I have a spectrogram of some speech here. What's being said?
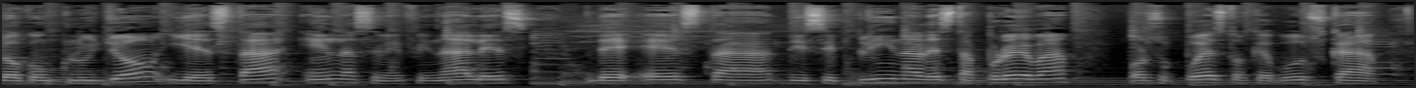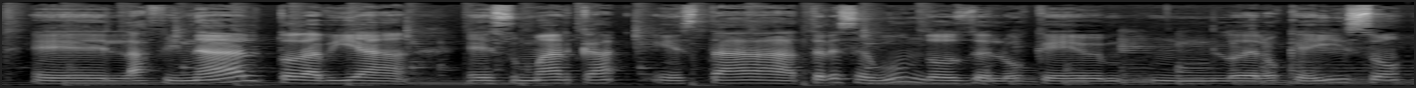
Lo concluyó y está en las semifinales de esta disciplina, de esta prueba. Por supuesto que busca eh, la final. Todavía eh, su marca está a 3 segundos de lo, que, mm, de lo que hizo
